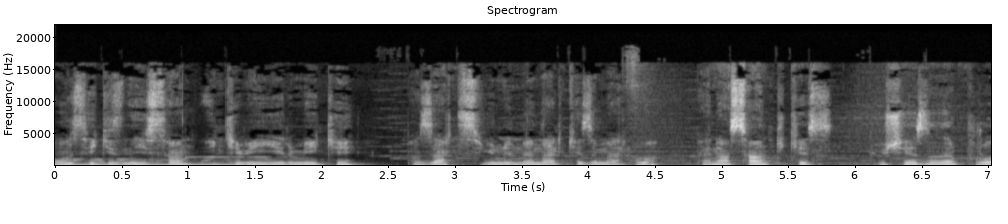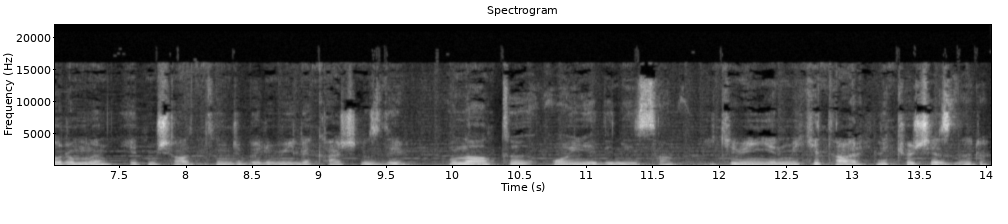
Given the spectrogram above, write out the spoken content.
18 Nisan 2022 Pazartesi gününden herkese merhaba. Ben Hasan Tükes. Köşe Yazıları programının 76. bölümüyle karşınızdayım. 16-17 Nisan 2022 tarihli köşe yazıları.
